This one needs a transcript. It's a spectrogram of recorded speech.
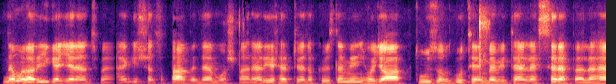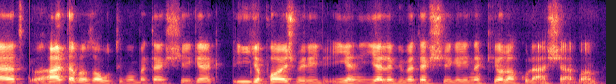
Nem olyan régen jelent meg, és ez a PubMed most már elérhető, ez a közlemény, hogy a túlzott gluténbevitelnek szerepe lehet általában az autoimmun betegségek, így a pajzsmirigy ilyen jellegű betegségeinek kialakulásában.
